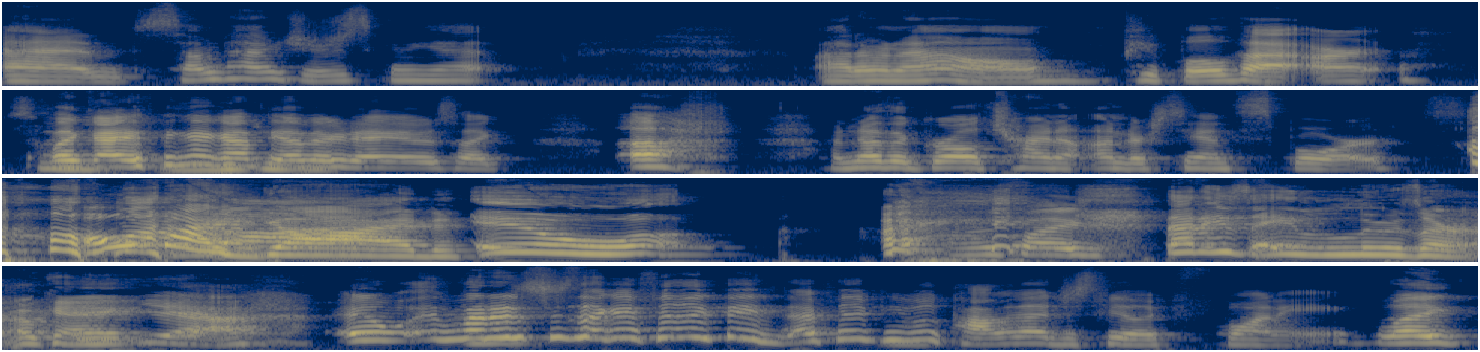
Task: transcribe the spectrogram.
and sometimes you're just gonna get. I don't know people that aren't like I think I got the other day. It was like, ugh, another girl trying to understand sports. Oh, oh my god. Ew. I was like, That is a loser, okay? Yeah. it, but it's just like I feel like they, I feel like people comment that just feel like funny, like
